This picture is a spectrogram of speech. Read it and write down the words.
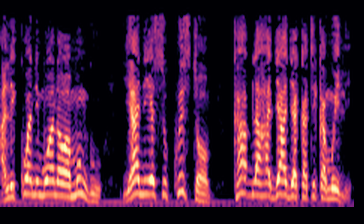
alikuwa ni mwana wa mungu yani yesu kristo kabla hajaja katika mwili.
